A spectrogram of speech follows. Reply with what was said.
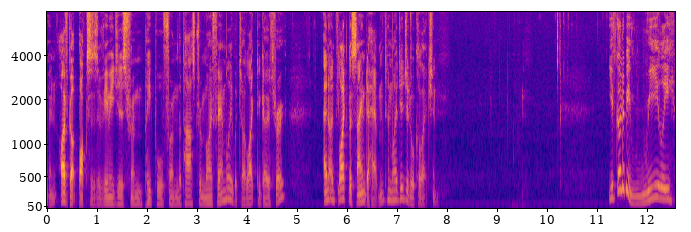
I mean, I've got boxes of images from people from the past from my family, which I like to go through, and I'd like the same to happen to my digital collection. You've got to be really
